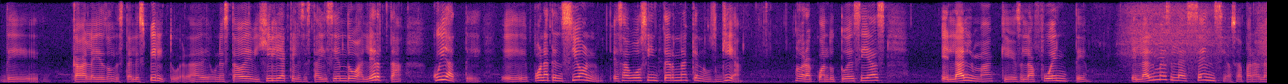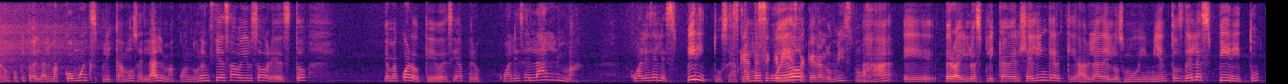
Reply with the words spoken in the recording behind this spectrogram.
de ahí es donde está el espíritu, ¿verdad? De un estado de vigilia que les está diciendo alerta, cuídate, eh, pon atención, esa voz interna que nos guía. Ahora, cuando tú decías el alma, que es la fuente, el alma es la esencia, o sea, para hablar un poquito del alma, ¿cómo explicamos el alma? Cuando uno empieza a oír sobre esto, yo me acuerdo que yo decía, pero ¿cuál es el alma? ¿Cuál es el espíritu? O sea, es que ¿cómo se creía hasta que era lo mismo. Ajá, eh, pero ahí lo explica Bert Hellinger, que habla de los movimientos del espíritu,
